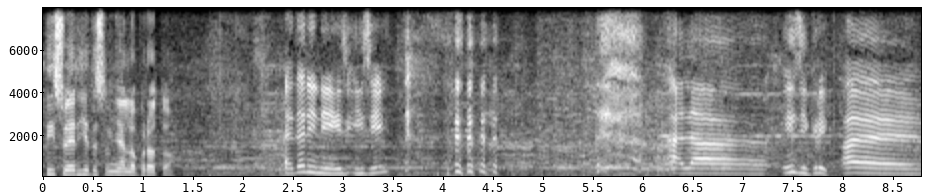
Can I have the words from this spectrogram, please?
τι σου έρχεται στο μυαλό πρώτο; Ε, δεν είναι easy. Αλλά easy Greek. Ε,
